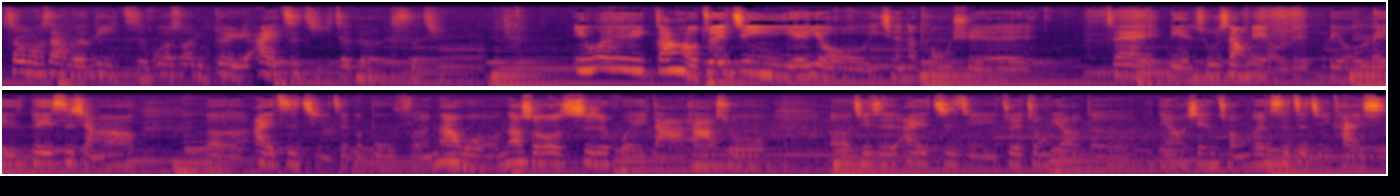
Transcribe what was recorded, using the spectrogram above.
生活上的例子，或者说你对于爱自己这个事情？因为刚好最近也有以前的同学在脸书上面有留留类类似想要呃爱自己这个部分，那我那时候是回答他说，呃，其实爱自己最重要的一定要先从认识自己开始，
